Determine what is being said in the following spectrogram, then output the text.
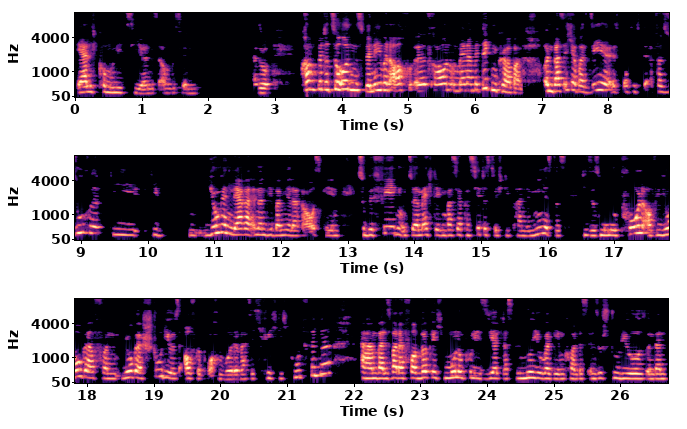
ehrlich kommunizieren? Das ist auch ein bisschen, also, kommt bitte zu uns, wir nehmen auch äh, Frauen und Männer mit dicken Körpern. Und was ich aber sehe, ist, dass ich versuche, die, die jungen LehrerInnen, die bei mir da rausgehen, zu befähigen und zu ermächtigen, was ja passiert ist durch die Pandemie, ist, dass dieses Monopol auf Yoga von Yoga-Studios aufgebrochen wurde, was ich richtig gut finde, ähm, weil es war davor wirklich monopolisiert, dass du nur Yoga geben konntest in so Studios. Und dann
